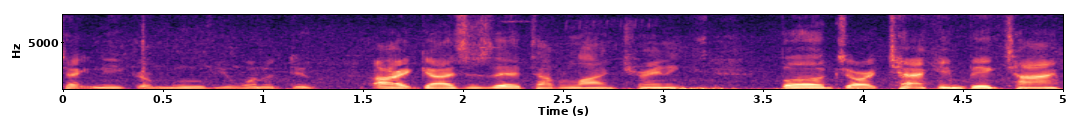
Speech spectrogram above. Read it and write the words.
technique or move you want to do. All right, guys, this is the top of line training. Bugs are attacking big time.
